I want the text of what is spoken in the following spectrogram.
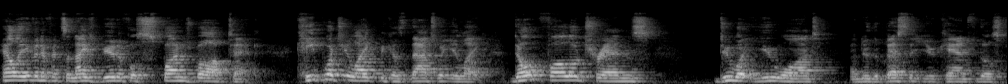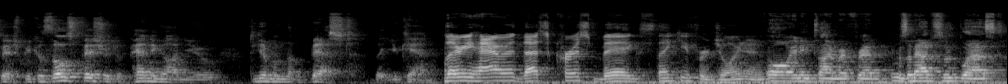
hell, even if it's a nice, beautiful SpongeBob tank. Keep what you like because that's what you like. Don't follow trends. Do what you want and do the best that you can for those fish because those fish are depending on you to give them the best that you can. There you have it. That's Chris Biggs. Thank you for joining. Oh, anytime, my friend. It was an absolute blast.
